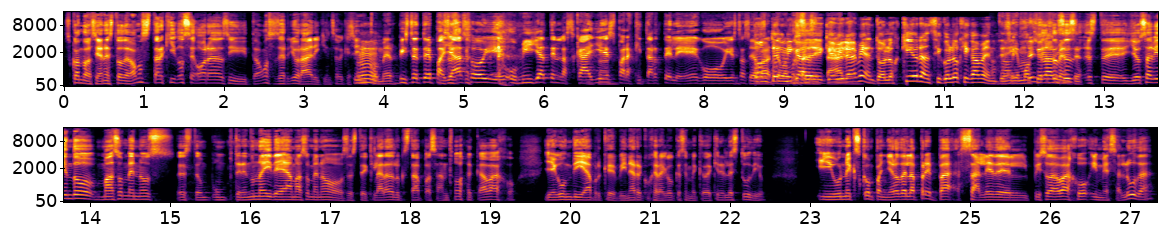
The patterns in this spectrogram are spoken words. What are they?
Es cuando hacían esto de vamos a estar aquí 12 horas y te vamos a hacer llorar y quién sabe qué. Sin Mm. comer. Vístete de payaso y humíllate en las calles para quitarte el ego y estas Te Son técnicas de quebramiento, los quiebran psicológicamente Ajá. y Sí, emocionalmente. Entonces, este, yo sabiendo más o menos, este, un- un- teniendo una idea más o menos este, clara de lo que estaba pasando acá abajo, llegó un día porque vine a recoger algo que se me quedó aquí en el estudio y un ex compañero de la prepa sale del piso de abajo y me saluda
